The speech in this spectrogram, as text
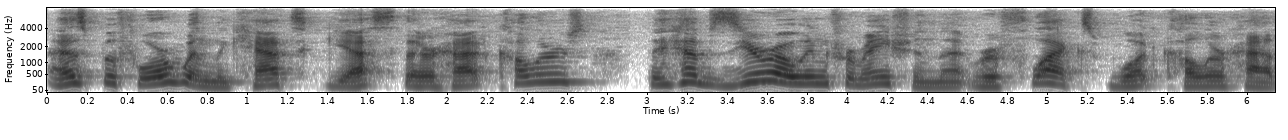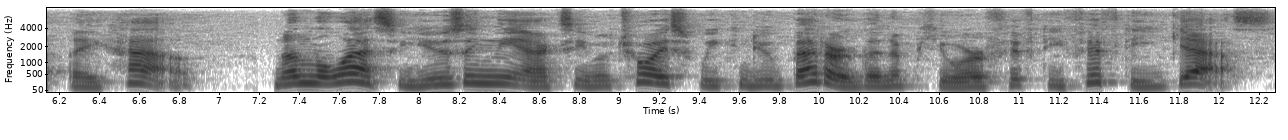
As before, when the cats guess their hat colors, they have zero information that reflects what color hat they have. Nonetheless, using the axiom of choice, we can do better than a pure 50-50 guess.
